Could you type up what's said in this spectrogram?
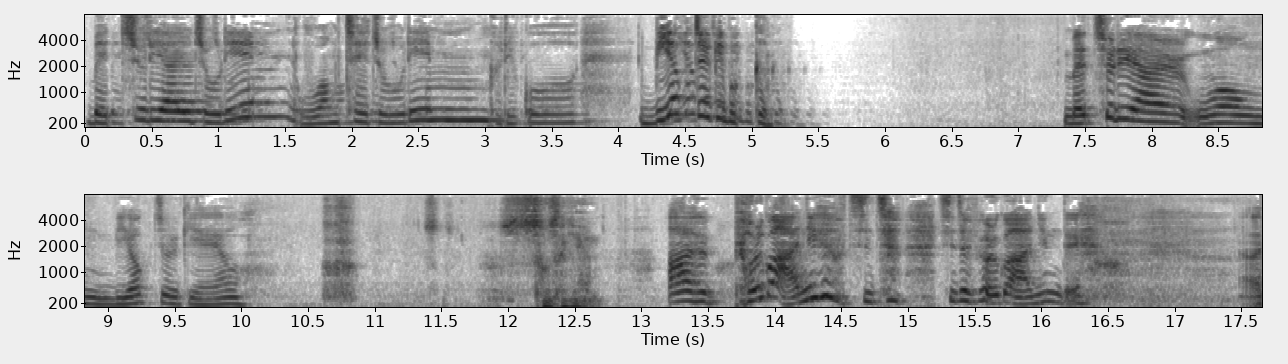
메추리알 조림, 우엉채 조림, 그리고 미역줄기 볶음. 메추리알 우엉 미역줄기예요. 선생님. 아, 별거 아니에요. 진짜 진짜 별거 아닌데. 아,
